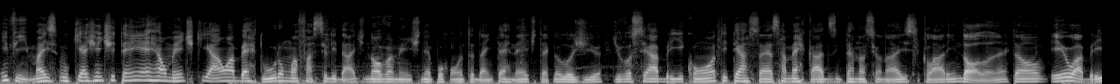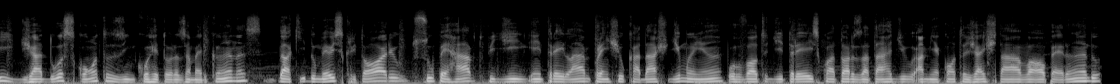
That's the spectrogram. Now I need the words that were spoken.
Enfim, mas o que a gente tem é realmente que há uma abertura, uma facilidade, novamente, né, por conta da internet, tecnologia, de você abrir conta e ter acesso a mercados internacionais, claro, em dólar, né? Então, eu abri já duas contas em corretoras americanas, daqui do meu escritório, super rápido, pedi, entrei lá, preenchi o cadastro de manhã, por volta de 3, 4 horas da tarde, a minha conta já estava operando,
